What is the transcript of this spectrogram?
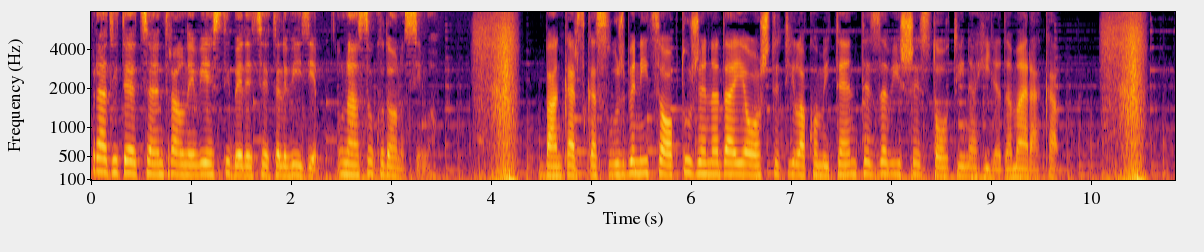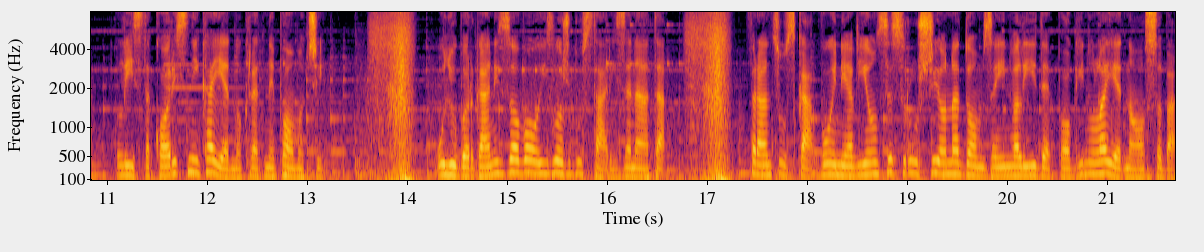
Pratite centralne vijesti BDC televizije. U nastavku donosimo. Bankarska službenica optužena da je oštetila komitente za više stotina hiljada maraka. Lista korisnika jednokratne pomoći. Uljub organizovao izložbu starih zanata. Francuska, vojni avion se srušio na dom za invalide, poginula jedna osoba.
